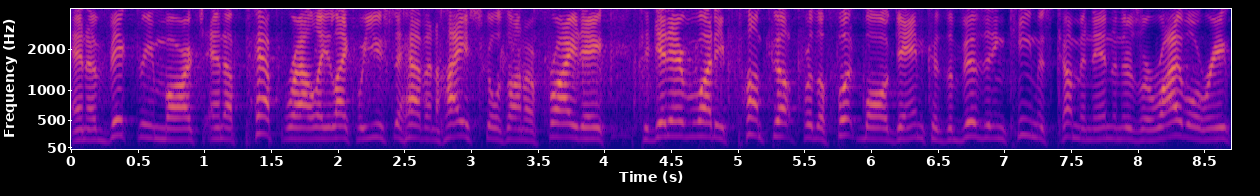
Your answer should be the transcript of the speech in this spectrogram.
and a victory march and a pep rally like we used to have in high schools on a Friday to get everybody pumped up for the football game because the visiting team is coming in and there's a rivalry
